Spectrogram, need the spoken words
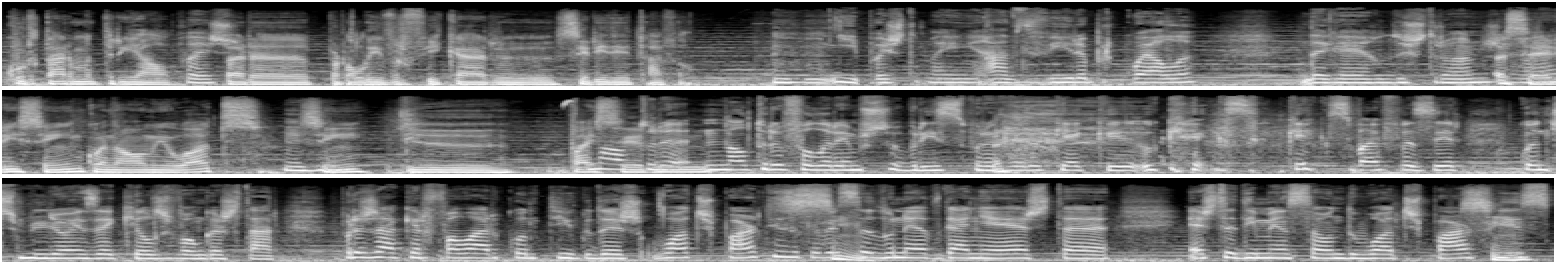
Cortar material Pois. para, para o livro ficar eh, ser editável. Uhum. E depois também há de vir a prequela da Guerra dos Tronos. A é? série, sim, com a Naomi Watts, sim. eh, vai na, ser. altura, na altura falaremos sobre isso para ver o que, é que, o, que é que se, o que é que se vai fazer, quantos milhões é que eles vão gastar. Para já quero falar contigo das Watch Parties. A cabeça Sim. do Ned ganha esta, esta dimensão de Watch Parties.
